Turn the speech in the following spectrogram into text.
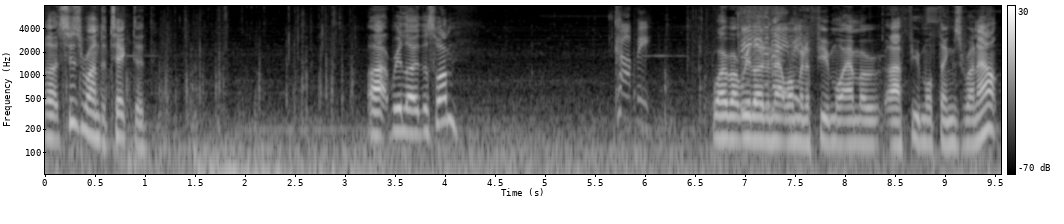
Oh, it says we're undetected. Alright, reload this one. Copy. Worry about Feeding reloading that one when a few more ammo, a few more things run out.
